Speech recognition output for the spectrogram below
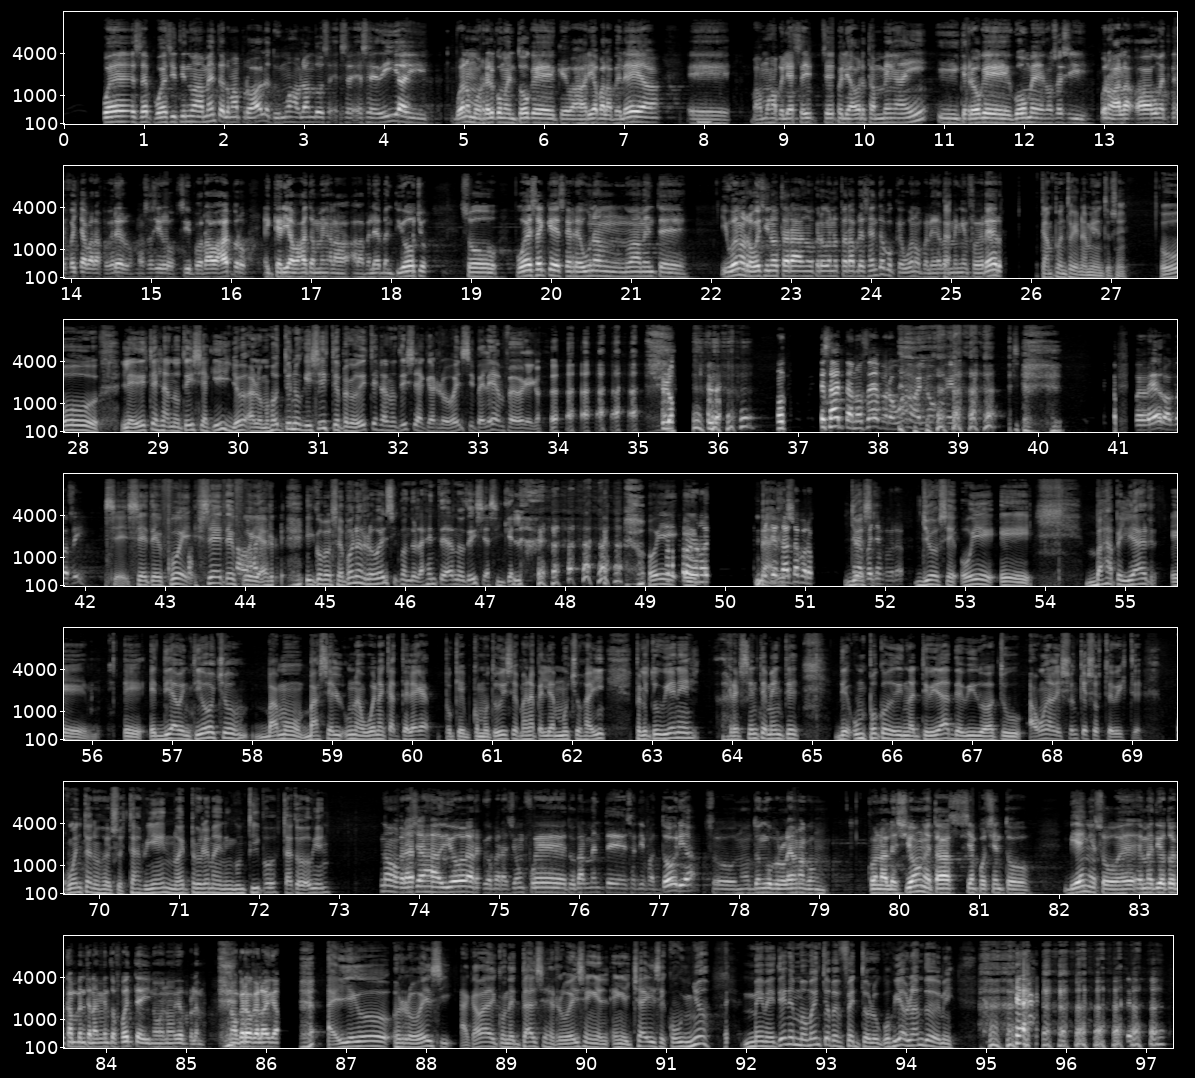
puede ser, puede existir nuevamente, lo más probable. Estuvimos hablando ese, ese, día y, bueno, Morrel comentó que, que bajaría para la pelea. Eh, vamos a pelear seis, peleadores también ahí y creo que Gómez, no sé si, bueno, ahora Gómez tiene fecha para febrero, no sé si, si podrá bajar, pero él quería bajar también a la, a la pelea del 28. So, puede ser que se reúnan nuevamente. Y bueno, Robert si no estará, no creo que no estará presente porque bueno, pelea también en febrero. Campo de entrenamiento, sí. Oh, le diste la noticia aquí. Yo, a lo mejor tú no quisiste, pero diste la noticia que Robert si pelea en febrero. exacta, no sé, pero bueno, él lo. febrero, algo así. Se, se, te fue, se te fue. Y como se pone Roberto cuando la gente da noticias sin que la... Oye, eh, pero yo, sé, yo sé, oye, eh, vas a pelear eh, eh, el día 28, vamos, va a ser una buena cartelera, porque como tú dices, van a pelear muchos ahí, pero tú vienes recientemente de un poco de inactividad debido a, tu, a una lesión que sostuviste. Cuéntanos eso, ¿estás bien? ¿No hay problema de ningún tipo? ¿Está todo bien? No, gracias a Dios la recuperación fue totalmente satisfactoria, no tengo problema con, con la lesión, está 100% bien, eso, he, metido todo el campo de entrenamiento fuerte y no, no ha problema. No creo que lo haya Ahí llegó Robesi, acaba de conectarse Robesi en el, en el chat y dice, coño, me metí en el momento perfecto, lo cogí hablando de mí.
